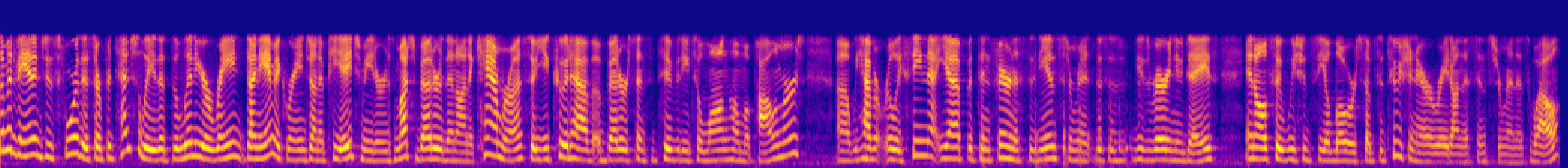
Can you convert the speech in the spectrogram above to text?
Some advantages for this are potentially that the linear range, dynamic range on a pH meter is much better than on a camera, so you could have a better sensitivity to long homopolymers. Uh, we haven't really seen that yet, but in fairness to the instrument, this is, these are very new days. And also, we should see a lower substitution error rate on this instrument as well.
